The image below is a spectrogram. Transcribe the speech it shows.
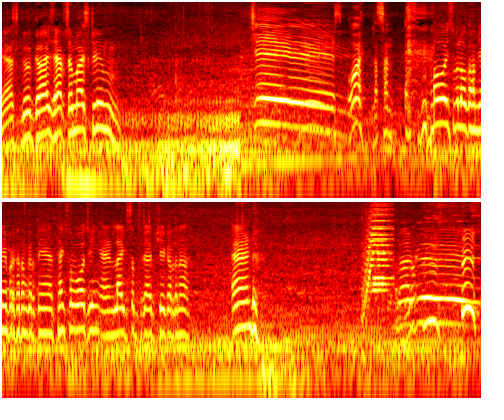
Let's go guys have some ice cream cheers ओए लसन तो इस व्लॉग को हम यहीं पर खत्म करते हैं। Thanks for watching and like subscribe share कर देना। एंड पीस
